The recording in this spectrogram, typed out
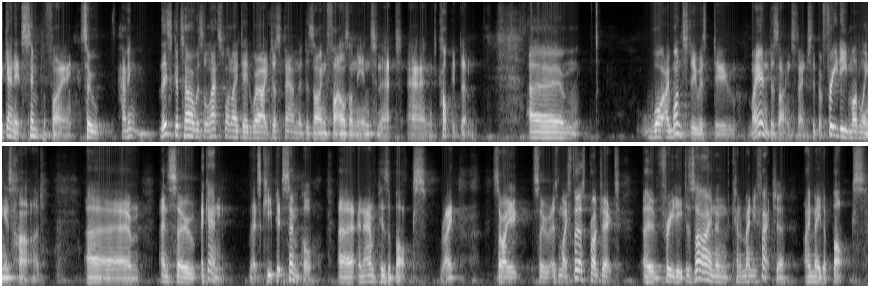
again, it's simplifying. So having this guitar was the last one I did where I just found the design files on the internet and copied them. Um, what I want to do is do my own designs eventually, but 3D modeling is hard. Um, and so, again, let's keep it simple. Uh, an amp is a box, right? So, I, so as my first project of 3D design and kind of manufacture, I made a box.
